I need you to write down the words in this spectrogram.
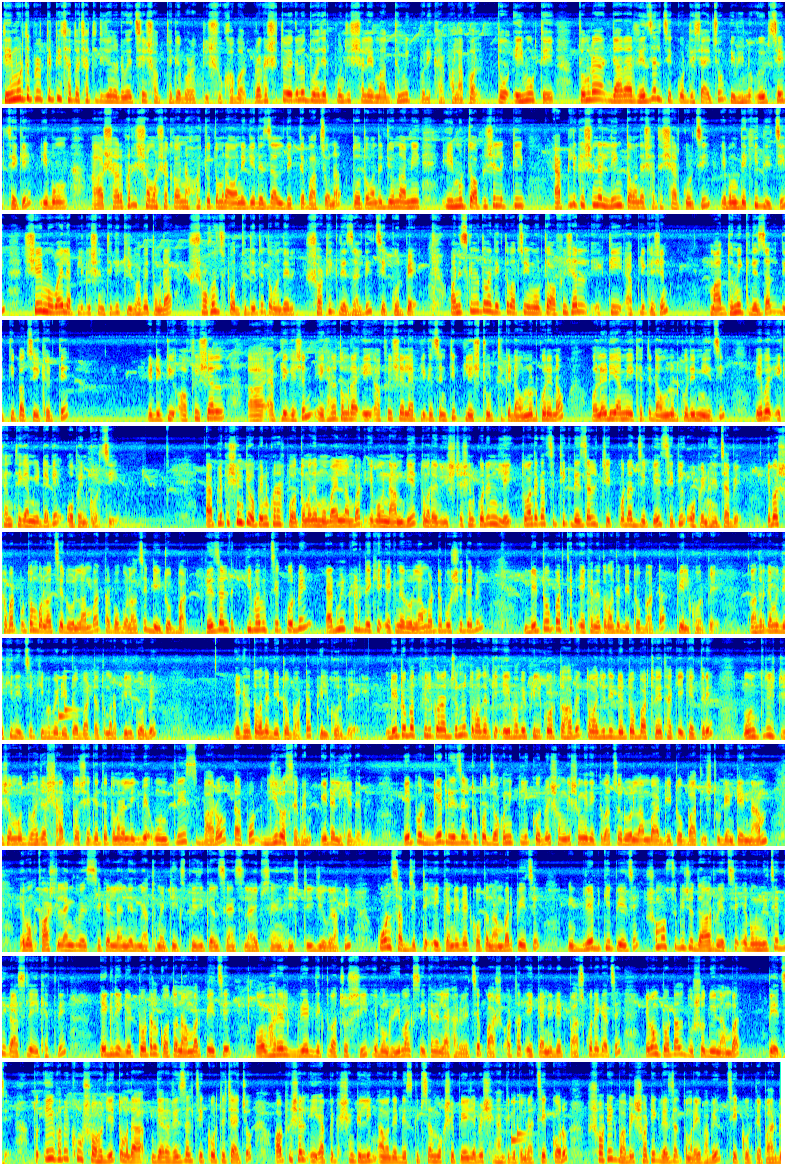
তো এই মুহূর্তে প্রত্যেকটি ছাত্রছাত্রীদের জন্য রয়েছে সব থেকে বড় একটি সুখবর। প্রকাশিত হয়ে গেল দু হাজার পঁচিশ সালের মাধ্যমিক পরীক্ষার ফলাফল। তো এই মুহূর্তে তোমরা যারা রেজাল্ট চেক করতে চাইছো বিভিন্ন ওয়েবসাইট থেকে এবং সার্ভারের সমস্যার কারণে হয়তো তোমরা অনেকে রেজাল্ট দেখতে পাচ্ছ না, তো তোমাদের জন্য আমি এই মুহূর্তে অফিসিয়াল একটি অ্যাপ্লিকেশনের লিঙ্ক তোমাদের সাথে শেয়ার করছি এবং দেখিয়ে দিচ্ছি সেই মোবাইল অ্যাপ্লিকেশন থেকে কীভাবে তোমরা সহজ পদ্ধতিতে তোমাদের সঠিক রেজাল্টটি চেক করবে। অন স্ক্রিনে তোমরা দেখতে পাচ্ছ এই মুহূর্তে অফিসিয়াল একটি অ্যাপ্লিকেশন মাধ্যমিক রেজাল্ট দেখতে পাচ্ছ এই ক্ষেত্রে। এটি একটি অফিসিয়াল অ্যাপ্লিকেশন এখানে তোমরা এই অফিসিয়াল অ্যাপ্লিকেশনটি প্লে স্টোর থেকে ডাউনলোড করে নাও। অলরেডি আমি এক্ষেত্রে ডাউনলোড করে নিয়েছি। এবার এখান থেকে আমি এটাকে ওপেন করছি। অ্যাপ্লিকেশনটি ওপেন করার পর তোমাদের মোবাইল নাম্বার এবং নাম দিয়ে তোমরা রেজিস্ট্রেশন করে নিলেই তোমাদের কাছে ঠিক রেজাল্ট চেক করার যে পেজ সেটি ওপেন হয়ে যাবে। এবার সবার প্রথম বলা হচ্ছে রোল নাম্বার তারপর বলা হচ্ছে ডেট অফ বার্থ রেজাল্ট কীভাবে চেক করবে? অ্যাডমিট কার্ড দেখে এখানে রোল নাম্বারটা বসিয়ে দেবে। ডেট অফ বার্থের এখানে তোমাদের ডেট অফ বার্থটা ফিল করবে। তোমাদেরকে আমি দেখিয়ে দিচ্ছি কীভাবে ডেট অফ বার্থটা তোমরা ফিল করবে। এখানে তোমাদের ডেট অফ বার্থটা ফিল করবে। ডেট অফ বার্থ ফিল করার জন্য তোমাদেরকে এইভাবে ফিল করতে হবে। তোমার যদি ডেট অফ বার্থ হয়ে থাকে এক্ষেত্রে উনত্রিশ ডিসেম্বর দু তো সেক্ষেত্রে তোমরা লিখবে উনত্রিশ বারো, তারপর জিরো সেভেন এটা লিখে দেবে। এরপর গেট রেজাল্টের উপর যখনই ক্লিক করবে, সঙ্গে সঙ্গে দেখতে পাচ্ছ roll number date of birth স্টুডেন্টের নাম এবং first language second language mathematics physical science life science history geography কোন সাবজেক্টে এই ক্যান্ডিডেট কত নাম্বার পেয়েছে গ্রেড কী পেয়েছে, সমস্ত কিছু দেওয়া রয়েছে এবং নিচের দিকে আসলে এক্ষেত্রে এগ্রিগেট টোটাল কত নাম্বার পেয়েছে ওভারঅল গ্রেড দেখতে পাচ্ছ সি এবং রিমার্কস এখানে লেখা রয়েছে পাস, অর্থাৎ এই ক্যান্ডিডেট পাস করে গেছে এবং টোটাল দুশো দুই নাম্বার পেয়েছে। তো এইভাবে খুব সহজেই তোমরা যারা রেজাল্ট চেক করতে চাইছো অফিসিয়াল এই অ্যাপ্লিকেশনটি লিঙ্ক আমাদের ডিসক্রিপশান বক্সে পেয়ে যাবে। সেখান থেকে তোমরা চেক করো, সঠিকভাবে সঠিক রেজাল্ট তোমরা এইভাবে চেক করতে পারবে।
